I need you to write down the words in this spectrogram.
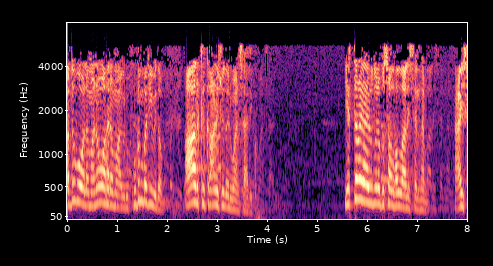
അതുപോലെ മനോഹരമായ ഒരു കുടുംബ ജീവിതം ആർക്ക് കാണിച്ചു തരുവാൻ സാധിക്കും? എത്രയായിരുന്നു നബി സല്ലല്ലാഹു അലൈഹി വസല്ലം ആയിഷ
